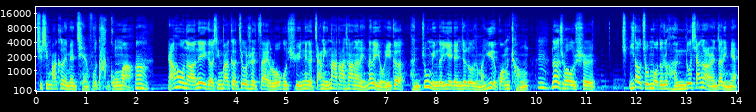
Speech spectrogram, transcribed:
去星巴克里面潜伏打工嘛。嗯。然后呢，那个星巴克就是在罗湖区那个嘉陵娜大厦那里，那里有一个很著名的夜店，叫做什么月光城。嗯。那时候是。一到周末都是很多香港人在里面。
